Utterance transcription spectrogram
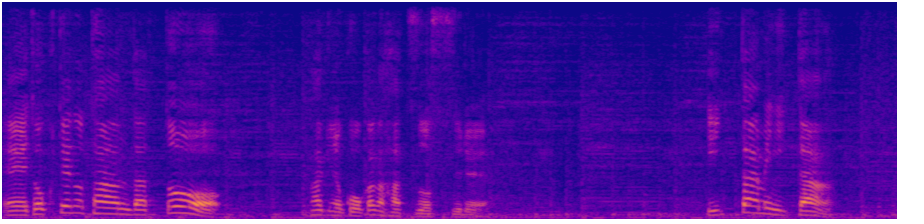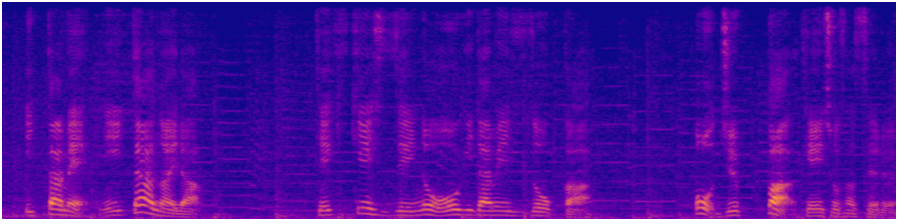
えー、特定のターンだと、破棄の効果が発動する。1ターン目2ターン、1ターン目2ターンの間、敵剣士全員の扇ダメージ増加を10%減少させる。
